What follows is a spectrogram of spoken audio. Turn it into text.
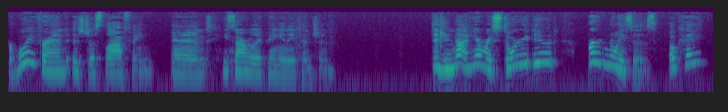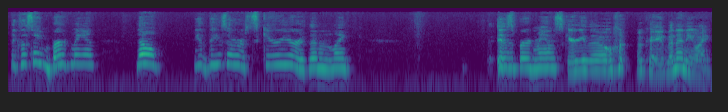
Her boyfriend is just laughing and he's not really paying any attention. Did you not hear my story, dude? Bird noises, okay? Like the same Birdman. No, these are scarier than like. Is Birdman scary though? okay, but anyway.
